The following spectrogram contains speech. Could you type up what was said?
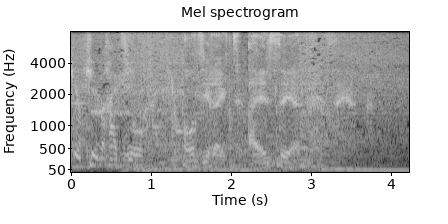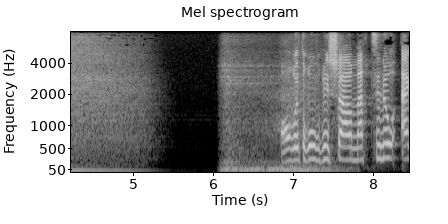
Cube Radio. En direct à LCN. On retrouve Richard Martineau à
